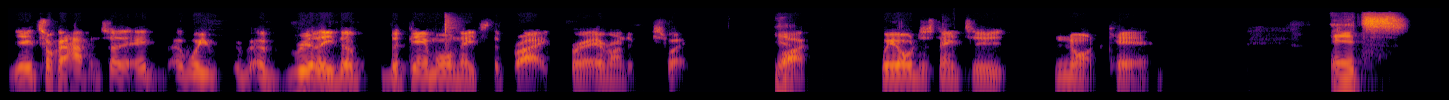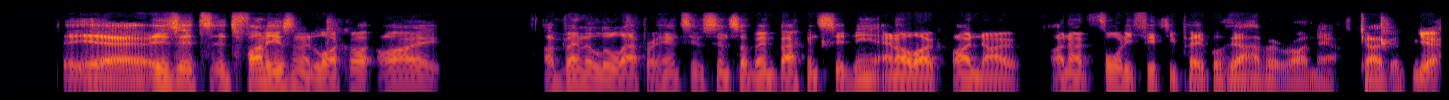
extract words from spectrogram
yeah, it's not going to happen. So, it, we uh, really the the damn wall needs to break for everyone to be sweet. Yeah. like we all just need to not care. It's yeah, it's it's it's funny, isn't it? Like I I I've been a little apprehensive since I've been back in Sydney, and I like I know I know 40, 50 people who have it right now, COVID. Yeah,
